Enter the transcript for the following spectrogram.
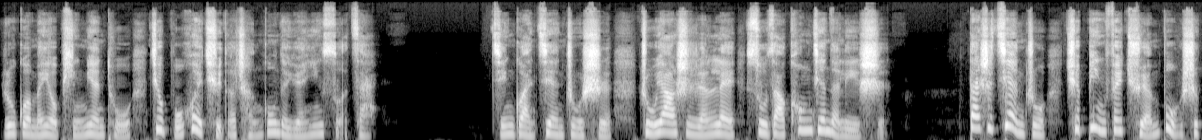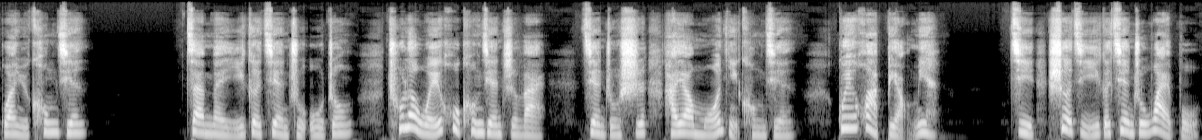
如果没有平面图，就不会取得成功的原因所在。尽管建筑史主要是人类塑造空间的历史，但是建筑却并非全部是关于空间。在每一个建筑物中，除了维护空间之外，建筑师还要模拟空间，规划表面，即设计一个建筑外部，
